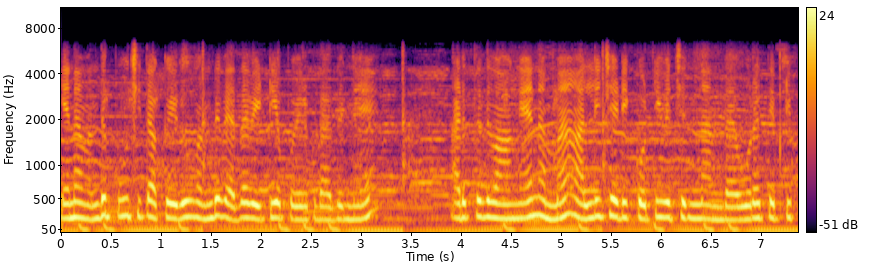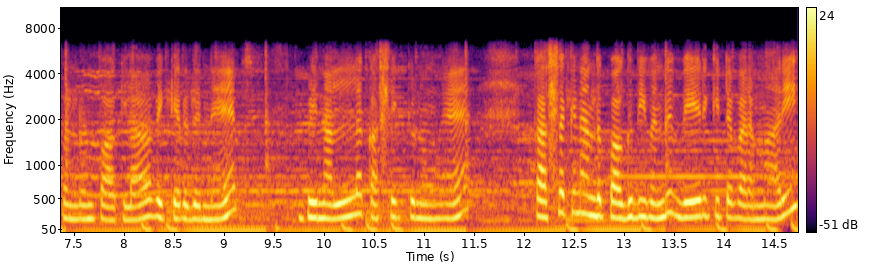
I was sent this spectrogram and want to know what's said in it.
ஏன்னா வந்து பூச்சி தாக்கம் எதுவும் வந்து விதை வெட்டியே போயிடக்கூடாதுன்னு. அடுத்தது வாங்க நம்ம அல்லி செடி கொட்டி வச்சுருந்த அந்த உரத்தை எப்படி பண்ணுறோன்னு பார்க்கலாம் வைக்கிறதுன்னு. இப்படி நல்லா கசக்கணுங்க. கசக்கின அந்த பகுதி வந்து வேர்கிட்ட வர மாதிரி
